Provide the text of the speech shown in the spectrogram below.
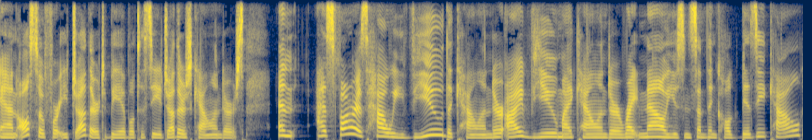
and also for each other to be able to see each other's calendars and as far as how we view the calendar, I view my calendar right now using something called BusyCal.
